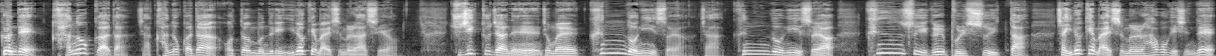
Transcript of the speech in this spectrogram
그런데 간혹가다, 자, 간혹가다 어떤 분들이 이렇게 말씀을 하세요. 주식 투자는 정말 큰 돈이 있어야, 자, 큰 돈이 있어야 큰 수익을 볼 수 있다. 자, 이렇게 말씀을 하고 계신데,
